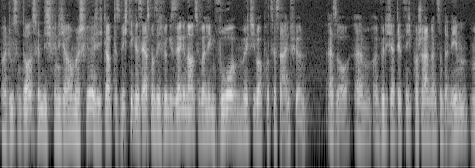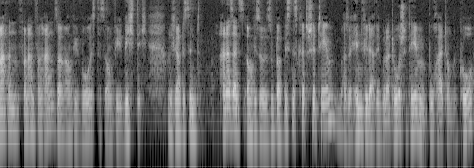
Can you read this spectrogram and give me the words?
Bei Do's und Don'ts finde ich, find ich auch immer schwierig. Ich glaube, das Wichtige ist erstmal, sich wirklich sehr genau zu überlegen, wo möchte ich überhaupt Prozesse einführen. Also ähm, würde ich halt jetzt nicht pauschal im ganzen Unternehmen machen von Anfang an, sondern irgendwie, wo ist das irgendwie wichtig? Und ich glaube, das sind einerseits irgendwie so super businesskritische Themen, also entweder regulatorische Themen, Buchhaltung und Co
